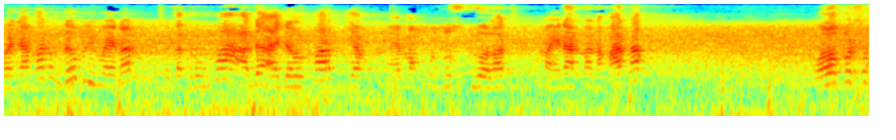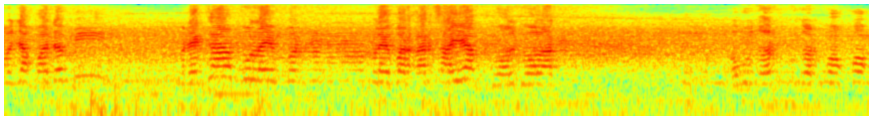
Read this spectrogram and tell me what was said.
kebanyakan udah beli mainan dekat rumah ada Idol Mart yang emang khusus jualan mainan anak-anak walaupun semenjak pandemi mereka mulai melebarkan sayap jual-jualan kebutuhan-kebutuhan pokok.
